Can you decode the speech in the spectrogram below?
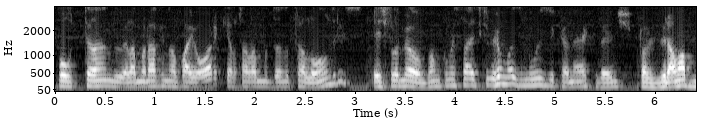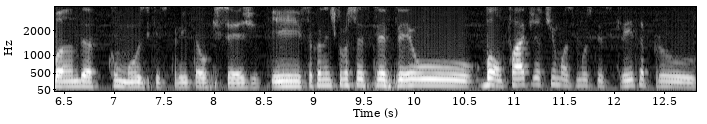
voltando. Ela morava em Nova York, ela tava mudando para Londres. E a gente falou: Meu, vamos começar a escrever umas músicas, né? Que gente, pra virar uma banda com música escrita ou que seja. E foi quando a gente começou a escrever o. Bom, Five já tinha umas músicas escritas pro,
